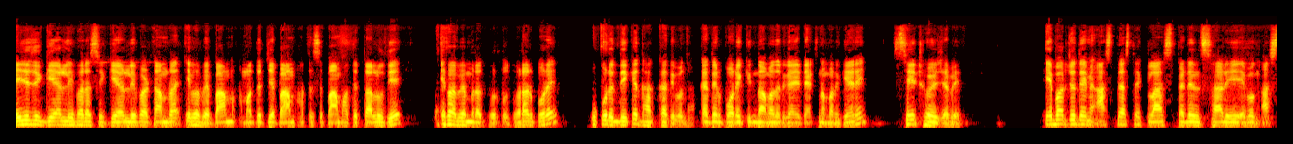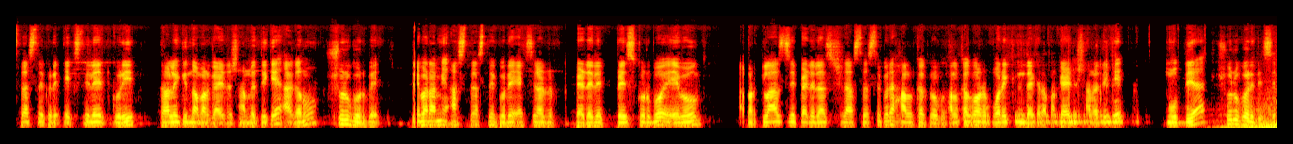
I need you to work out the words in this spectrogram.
এই যে গিয়ার লিভার আছে গিয়ার লিভারটা আমরা এভাবে বাম আমাদের যে বাম হাত আছে, বাম হাতের তালু দিয়ে এভাবে আমরা ধরবো। ধরার পরে উপরের দিকে ধাক্কা দিব। ধাক্কা দেওয়ার পরে কিন্তু আমাদের গাড়িটা এক নম্বর গিয়ারে সেট হয়ে যাবে। এবার যদি আমি আস্তে আস্তে ক্লাস প্যাডেল ছাড়ি এবং আস্তে আস্তে করে এক্সিলেট করি, তাহলে কিন্তু আমার গাড়িটা সামনের দিকে আগানো শুরু করবে। এবার আমি আস্তে আস্তে করে এক্সিলেটর প্যাডেলে প্রেস করব এবং আমার ক্লাস যে প্যাডেল আছে সেটা আস্তে আস্তে করে হালকা করব। হালকা করার পরে কিন্তু দেখেন আমার গাড়িটা সামনের দিকে মুভ দেওয়া শুরু করে দিছে।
